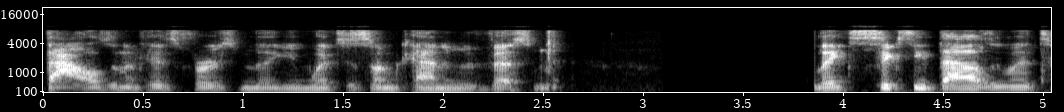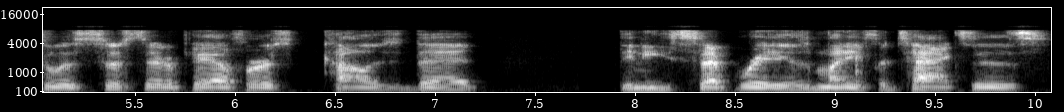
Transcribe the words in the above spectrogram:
thousand of his first million went to some kind of investment like sixty thousand went to his sister to pay off her college debt. Then he separated his money for taxes.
